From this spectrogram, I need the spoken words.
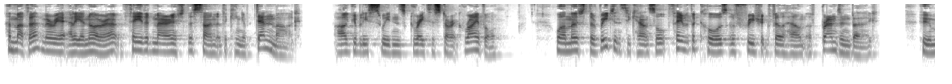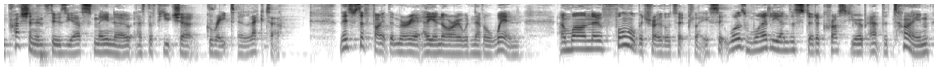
Her mother, Maria Eleonora, favoured marriage to the son of the King of Denmark, arguably Sweden's great historic rival, while most of the Regency Council favoured the cause of Friedrich Wilhelm of Brandenburg, whom Prussian enthusiasts may know as the future Great Elector. This was a fight that Maria Eleonora would never win, and while no formal betrothal took place, it was widely understood across Europe at the time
